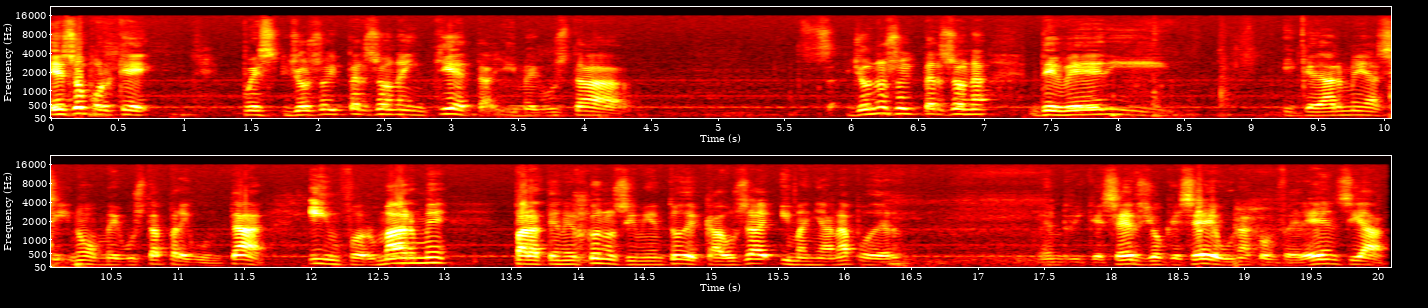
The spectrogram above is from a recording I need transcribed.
eso porque pues yo soy persona inquieta y me gusta yo no soy persona de ver y, y quedarme así, no, me gusta preguntar, informarme para tener conocimiento de causa y mañana poder enriquecer, yo qué sé, una conferencia,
